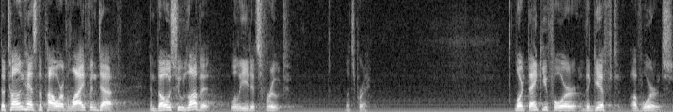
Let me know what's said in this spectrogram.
The tongue has the power of life and death, and those who love it will eat its fruit. Let's pray. Lord, thank you for the gift of words.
